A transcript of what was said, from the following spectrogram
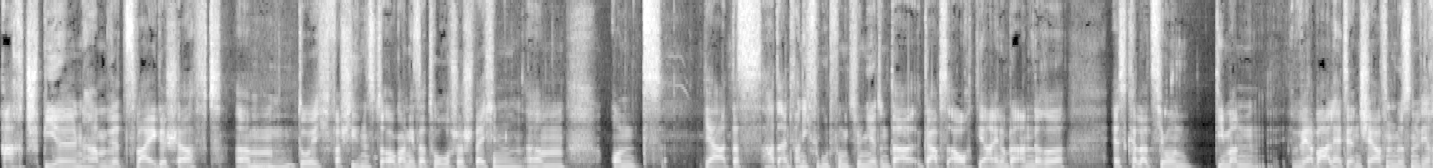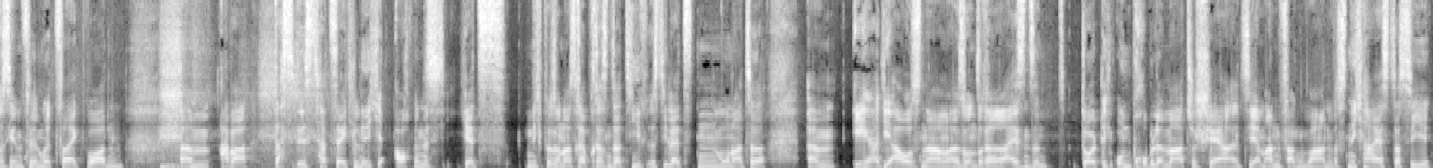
acht Spielen haben wir zwei geschafft, ähm, mhm. durch verschiedenste organisatorische Schwächen. Ähm, und ja, das hat einfach nicht so gut funktioniert. Und da gab es auch die ein oder andere Eskalation, die man verbal hätte entschärfen müssen, wäre sie im Film gezeigt worden. ähm, aber das ist tatsächlich, auch wenn es jetzt nicht besonders repräsentativ ist, die letzten Monate, ähm, eher die Ausnahme. Also unsere Reisen sind deutlich unproblematischer, als sie am Anfang waren. Was nicht heißt, dass sie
